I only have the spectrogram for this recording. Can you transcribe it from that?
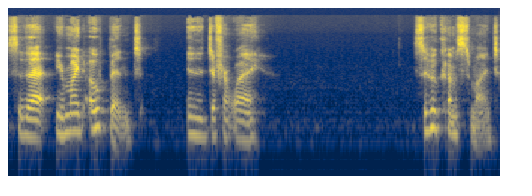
so that your mind opened in a different way. So who comes to mind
